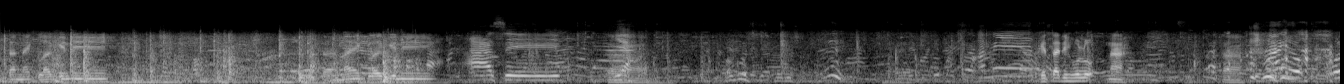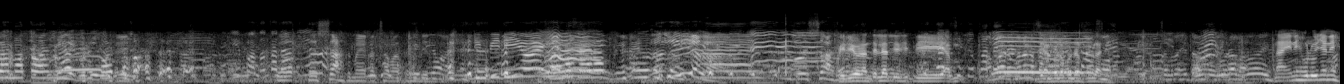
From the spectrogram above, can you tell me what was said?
Kita naik lagi nih. Kita naik lagi nih. Asik. Nah, Bagus, bagus. Kita di hulu. Nah. Nah, ayo ulah motoan dia di foto di foto tanda Tesah temen kacamata ini. di video ya Iya lah. Tesah. video nanti lihat di di, mudah-mudahan bulan. Nah, ini hulunya nih.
